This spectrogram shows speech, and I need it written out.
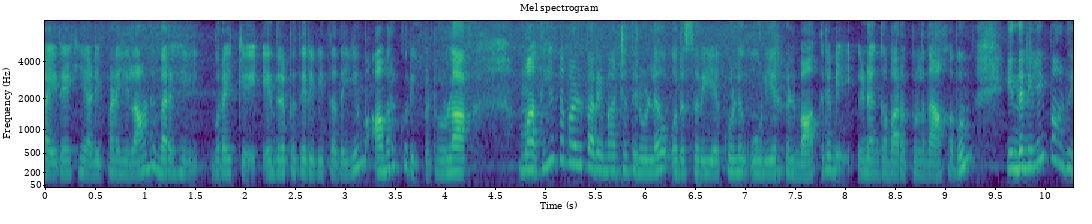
கைரேகை அடிப்படையிலான வருகை முறைக்கு எதிர்ப்பு தெரிவித்ததையும் அவர் குறிப்பிட்டுள்ளார். மத்திய தபால் பரிமாற்றத்தில் உள்ள ஒரு சிறிய குழு ஊழியர்கள் மாத்திரமே இணங்க மறுத்துள்ளதாகவும் இந்த நிலைப்பாடு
